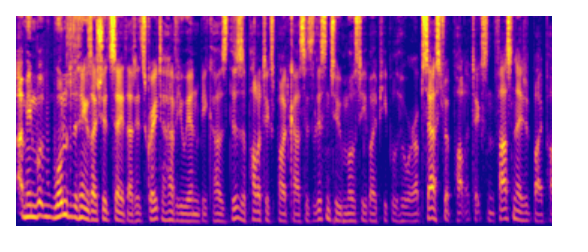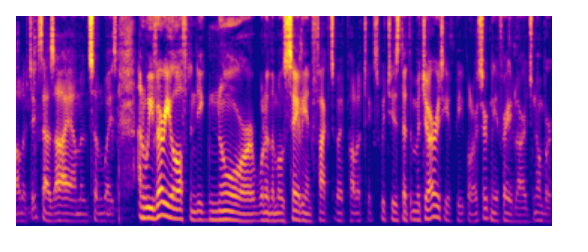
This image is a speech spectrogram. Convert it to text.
I mean, one of the things I should say that it's great to have you in because this is a politics podcast. It's listened to mostly by people who are obsessed with politics and fascinated by politics, as I am in some ways. And we very often ignore one of the most salient facts about politics, which is that the majority of people, or certainly a very large number,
